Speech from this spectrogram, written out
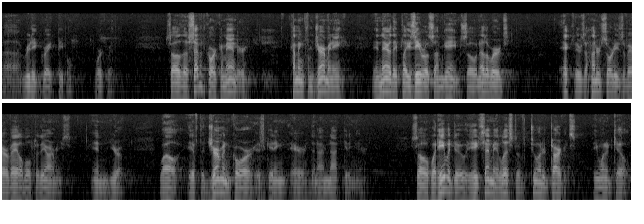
uh, really great people to work with. So the 7th Corps commander, coming from Germany, in there, they play zero-sum games. So in other words, there's 100 sorties of air available to the armies in Europe. Well, if the German Corps is getting air, then I'm not getting air. So what he would do, is he'd send me a list of 200 targets he wanted killed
